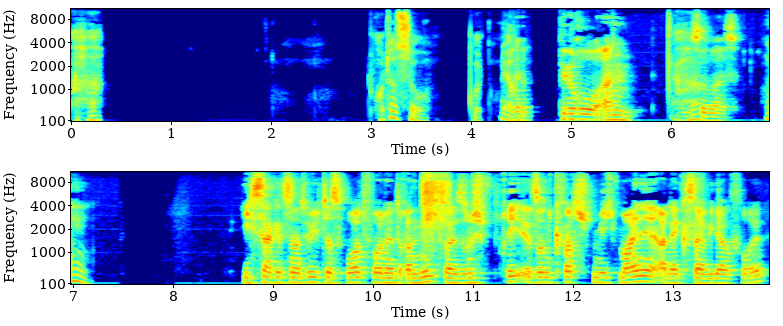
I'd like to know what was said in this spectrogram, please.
Aha. Oder so. Gut. Ja. Oder Büro an. Aha. Sowas. Hm. Ich sage jetzt natürlich das Wort vorne dran nicht, weil sonst, sonst quatscht mich meine Alexa wieder voll.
